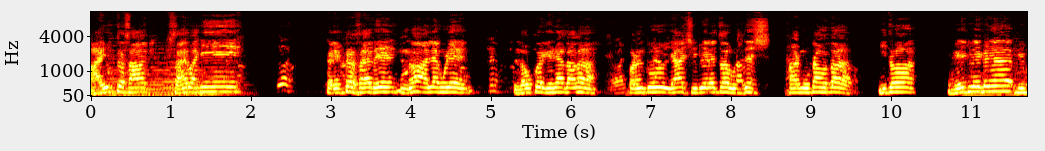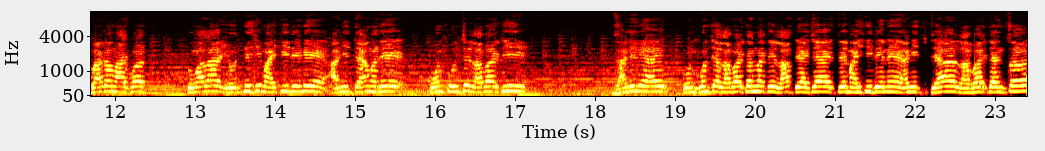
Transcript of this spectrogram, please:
आयुक्त साहेब साहेब आणि कलेक्टर साहेब हे न आल्यामुळे लवकर घेण्यात आला. परंतु या शिबिराचा उद्देश फार मोठा होता. इथं वेगवेगळ्या विभागामार्फत तुम्हाला योजनेची माहिती देणे आणि त्यामध्ये कोणकोणते लाभार्थी झालेले आहेत कोणकोणत्या लाभार्थ्यांना ते लाभ द्यायचे आहेत ते माहिती देणे आणि त्या लाभार्थ्यांचं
